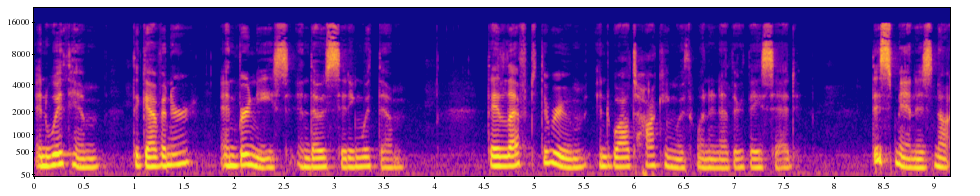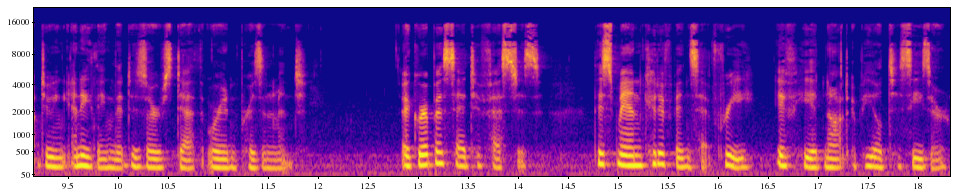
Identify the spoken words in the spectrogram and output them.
and with him the governor and Bernice and those sitting with them. They left the room, and while talking with one another, they said, This man is not doing anything that deserves death or imprisonment. Agrippa said to Festus, This man could have been set free if he had not appealed to Caesar.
